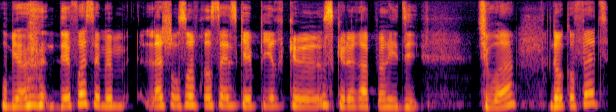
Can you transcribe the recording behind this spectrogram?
Ou bien des fois c'est même la chanson française qui est pire que ce que le rappeur il dit. Tu vois? Donc en fait,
